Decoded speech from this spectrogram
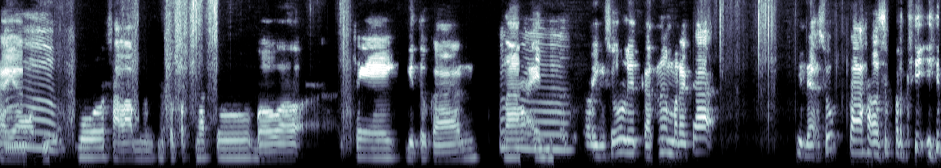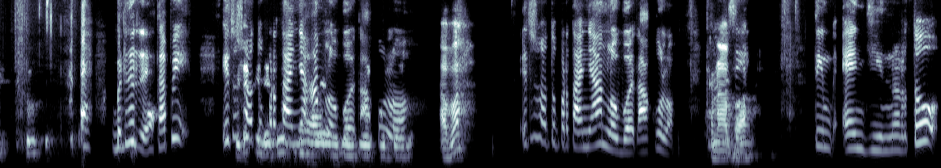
Kayak hmm. salaman satu persatu, bawa cake gitu kan. Nah, hmm. engineer paling sulit karena mereka tidak suka hal seperti itu. Eh, bener deh, tapi itu tidak, suatu tidak pertanyaan loh buat aku loh. Apa? Itu suatu pertanyaan loh buat aku loh. Kenapa? tim engineer tuh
